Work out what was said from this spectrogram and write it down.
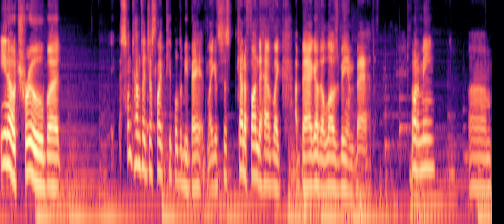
you know, true, but sometimes I just like people to be bad. Like it's just kind of fun to have like a bad guy that loves being bad. You know what I mean? Um,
